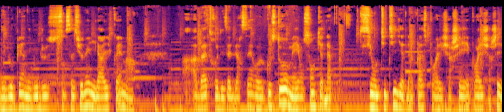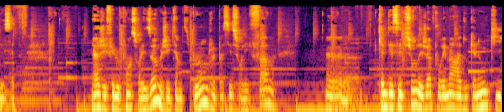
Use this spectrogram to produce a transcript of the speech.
développer un niveau de jeu sensationnel, il arrive quand même à, battre des adversaires euh, costauds, mais on sent qu'il y a de la si on le titille, il y a de la place pour aller chercher, pour aller chercher des sets. Là, j'ai fait le point sur les hommes, j'ai été un petit peu long, je vais passer sur les femmes. Euh, quelle déception déjà pour Emma Raducanu qui,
